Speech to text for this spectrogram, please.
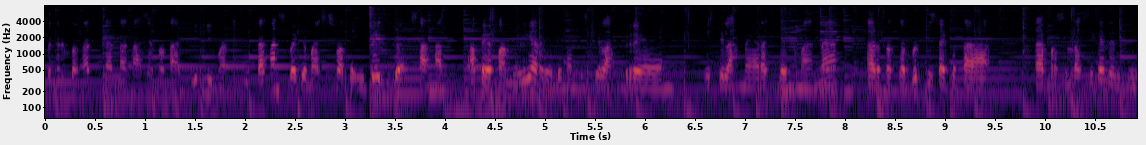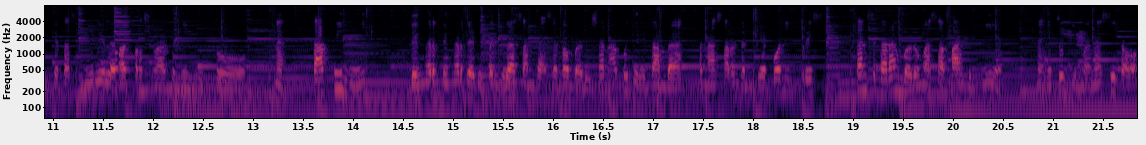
bener banget kata Kak Seto tadi di mana kita kan sebagai mahasiswa TIP juga sangat apa ya familiar ya dengan istilah brand, istilah merek dan mana hal tersebut bisa kita representasikan dari diri kita sendiri lewat personal branding itu. Nah, tapi nih dengar-dengar dari penjelasan Kak Seto barusan aku jadi tambah penasaran dan kepo nih Pris kan sekarang baru masa pandemi ya. Nah itu iya. gimana sih kalau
